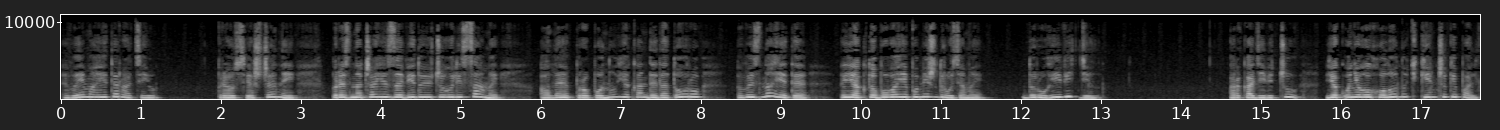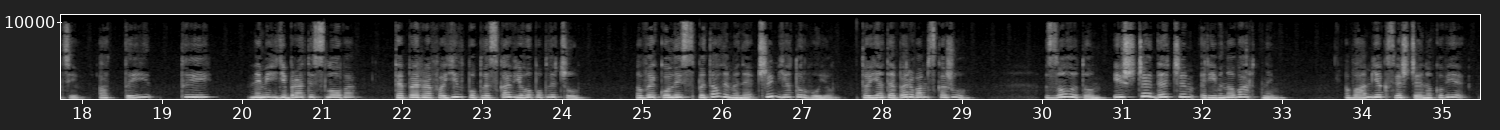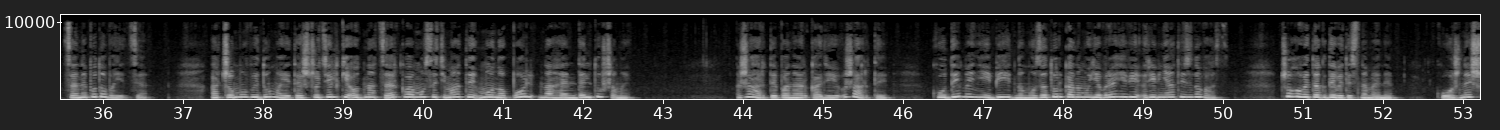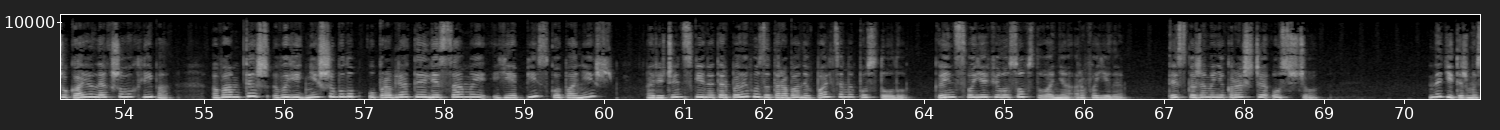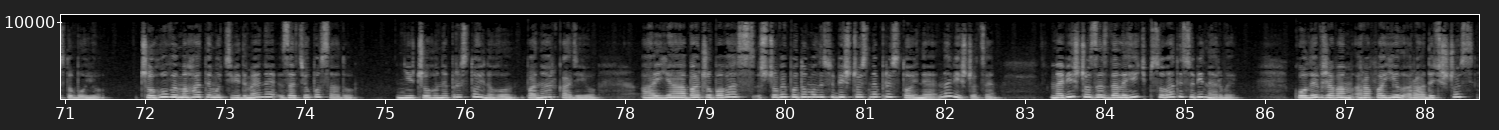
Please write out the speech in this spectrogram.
Ви маєте рацію. Преосвящений призначає завідуючого лісами, але пропонує кандидатуру, ви знаєте, як то буває поміж друзями, другий відділ. Аркадій відчув, як у нього холонуть кінчики пальців. А ти, ти, не міг дібрати слова. Тепер Рафаїл поплескав його по плечу. Ви колись спитали мене, чим я торгую, то я тепер вам скажу золотом і ще дечим рівновартним. Вам, як священикові, це не подобається. А чому ви думаєте, що тільки одна церква мусить мати монополь на гендель душами? Жарти, пане Аркадію, жарти. Куди мені, бідному, затурканому євреєві, рівнятись до вас? Чого ви так дивитесь на мене? Кожний шукає легшого хліба. Вам теж вигідніше було б управляти лісами єпіскопа, ніж. Річинський нетерпеливо затарабанив пальцями по столу. Кинь своє філософствування, Рафаїле. Ти скажи мені краще ось що. Не діти ж ми з тобою. Чого вимагатимуть від мене за цю посаду? Нічого непристойного, пане Аркадію. А я бачу по вас, що ви подумали собі щось непристойне. Навіщо це? Навіщо заздалегідь псувати собі нерви? Коли вже вам Рафаїл радить щось,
